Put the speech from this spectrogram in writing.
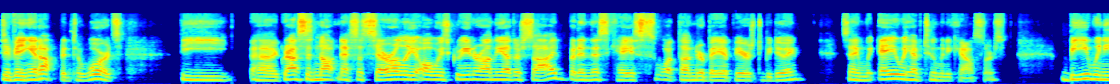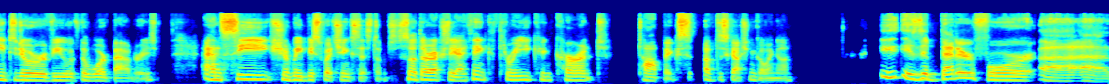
divvying it up into wards. The uh, grass is not necessarily always greener on the other side but in this case what thunder bay appears to be doing saying we, a we have too many councillors. B we need to do a review of the ward boundaries. And c should we be switching systems? So there are actually i think three concurrent topics of discussion going on is it better for uh, uh,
